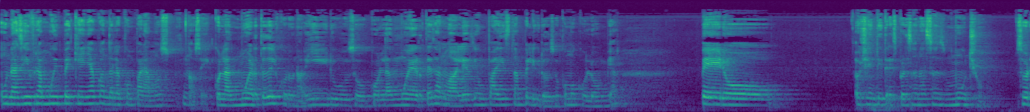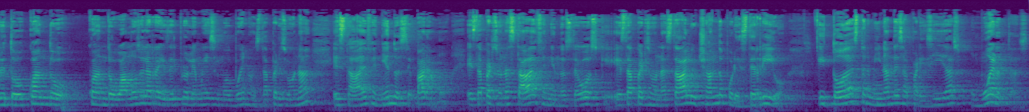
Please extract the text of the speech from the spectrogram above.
una cifra muy pequeña cuando la comparamos, no sé, con las muertes del coronavirus o con las muertes anuales de un país tan peligroso como Colombia, pero 83 personas es mucho, sobre todo cuando, cuando vamos a la raíz del problema y decimos, bueno, esta persona estaba defendiendo este páramo, esta persona estaba defendiendo este bosque, esta persona estaba luchando por este río, y todas terminan desaparecidas o muertas.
